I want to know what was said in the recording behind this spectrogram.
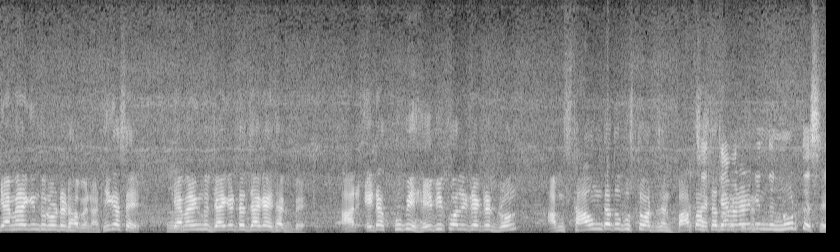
ক্যামেরা কিন্তু রোটেট হবে না ঠিক আছে? ক্যামেরা কিন্তু জায়গাটা জায়গায় থাকবে। আর এটা খুবই হেভি কোয়ালিটির একটা ড্রোন আপনি সাউন্ডটা তো বুঝতে পারতেছেন বাতাসটা তো ক্যামেরা কিন্তু নড়তেছে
